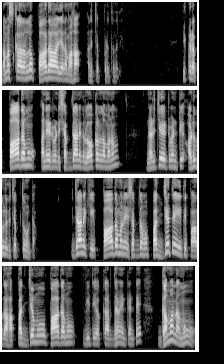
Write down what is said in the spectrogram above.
నమస్కారంలో పాదాయ నమ అని చెప్పబడుతున్నది. ఇక్కడ పాదము అనేటువంటి శబ్దానికి లోకంలో మనం నడిచేటువంటి అడుగులకు చెప్తూ ఉంటాం. నిజానికి పాదం అనే శబ్దము పద్యతే ఇది పాద పద్యము పాదము వీటి యొక్క అర్థం ఏంటంటే గమనము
